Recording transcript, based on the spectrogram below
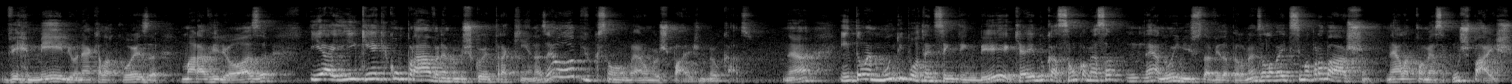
vermelho, né? Aquela coisa maravilhosa. E aí, quem é que comprava né, meu biscoito traquinas? É óbvio que são, eram meus pais, no meu caso. Né? Então é muito importante você entender que a educação começa, né, no início da vida pelo menos, ela vai de cima para baixo. Né? Ela começa com os pais.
